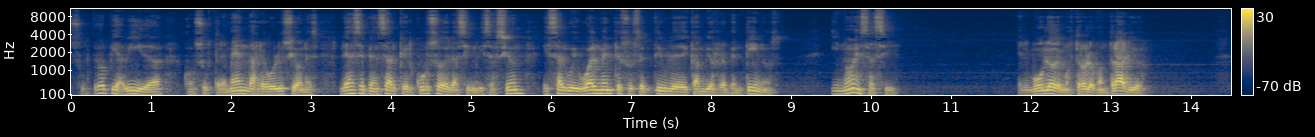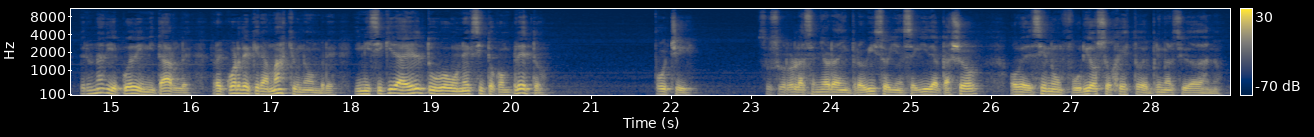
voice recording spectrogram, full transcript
Su propia vida, con sus tremendas revoluciones, le hace pensar que el curso de la civilización es algo igualmente susceptible de cambios repentinos. Y no es así. El mulo demostró lo contrario. Pero nadie puede imitarle. Recuerde que era más que un hombre, y ni siquiera él tuvo un éxito completo. Pucci, susurró la señora de improviso y enseguida cayó, obedeciendo un furioso gesto del primer ciudadano.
